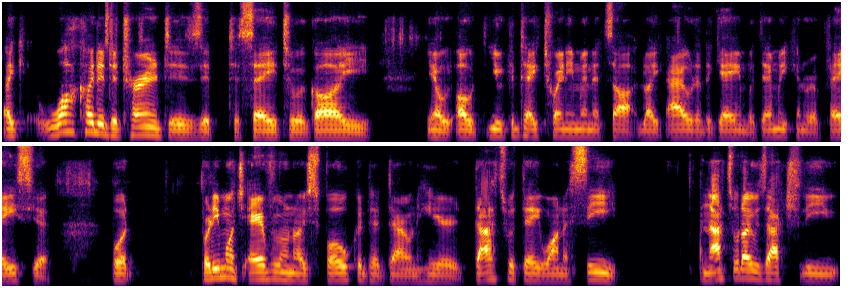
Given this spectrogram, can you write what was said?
like what kind of deterrent is it to say to a guy you know oh you can take 20 minutes out like out of the game but then we can replace you but pretty much everyone i've spoken to down here that's what they want to see and that's what i was actually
